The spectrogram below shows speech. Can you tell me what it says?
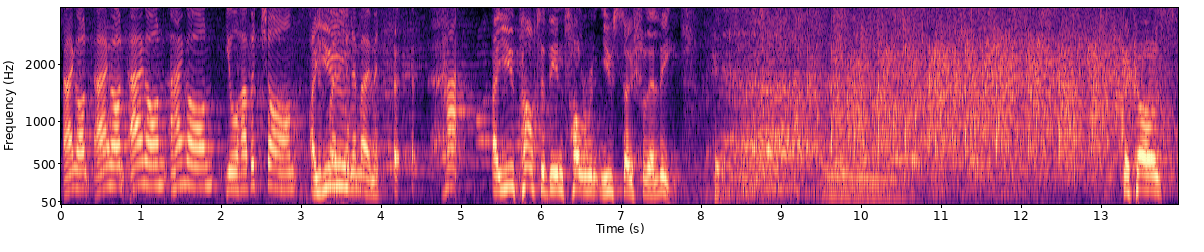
Hang on, hang on, hang on, hang on. You'll have a chance are to you, question in a moment. Uh, ha- are you part of the intolerant new social elite here? because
